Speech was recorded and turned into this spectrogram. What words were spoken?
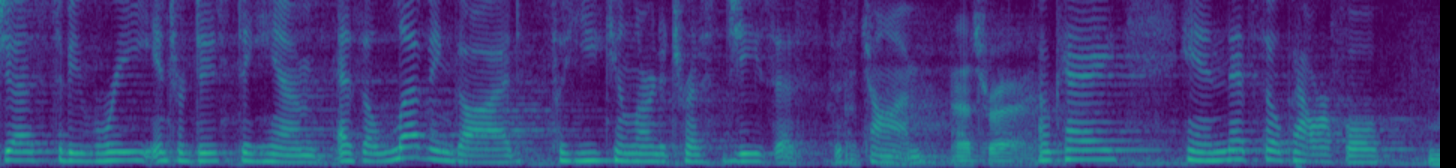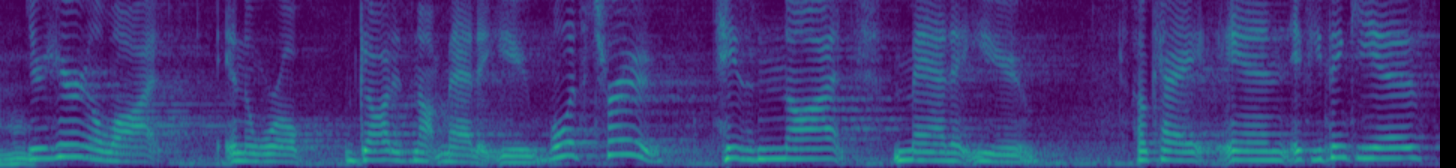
just to be reintroduced to Him as a loving God so you can learn to trust Jesus this that's time. That's right. Okay? And that's so powerful. Mm-hmm. You're hearing a lot in the world God is not mad at you. Well, it's true. He's not mad at you. Okay? And if you think He is,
